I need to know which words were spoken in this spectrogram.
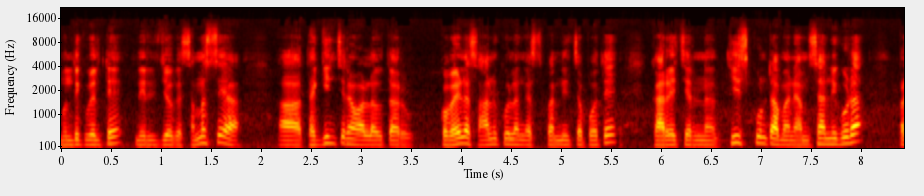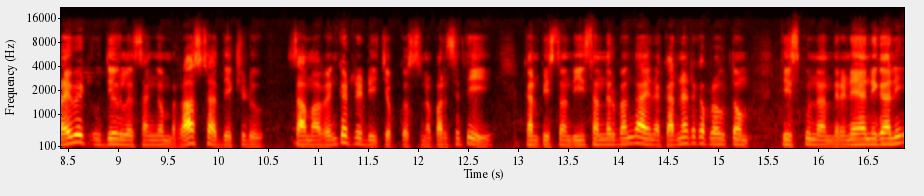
ముందుకు వెళ్తే నిరుద్యోగ సమస్య తగ్గించిన వాళ్ళు అవుతారు. ఒకవేళ సానుకూలంగా స్పందించకపోతే కార్యాచరణ తీసుకుంటామనే అంశాన్ని కూడా ప్రైవేట్ ఉద్యోగుల సంఘం రాష్ట్ర అధ్యక్షుడు సామా వెంకటరెడ్డి చెప్పుకొస్తున్న పరిస్థితి కనిపిస్తోంది. ఈ సందర్భంగా ఆయన కర్ణాటక ప్రభుత్వం తీసుకున్న నిర్ణయాన్ని కానీ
